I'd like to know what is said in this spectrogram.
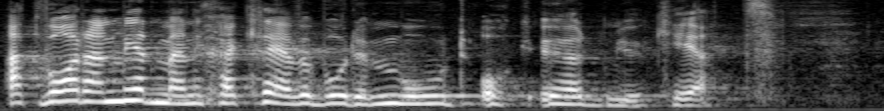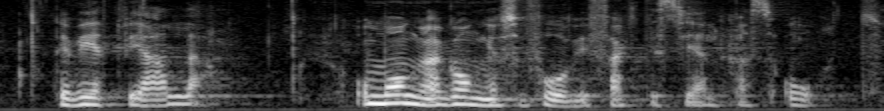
Att vara en medmänniska kräver både mod och ödmjukhet. Det vet vi alla. Och många gånger så får vi faktiskt hjälpas åt.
